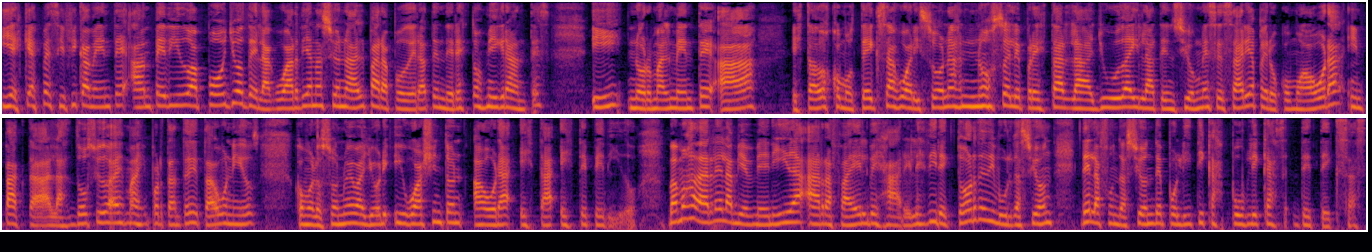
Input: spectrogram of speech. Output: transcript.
y es que específicamente han pedido apoyo de la Guardia Nacional para poder atender estos migrantes y normalmente a estados como Texas o Arizona no se le presta la ayuda y la atención necesaria, pero como ahora impacta a las dos ciudades más importantes de Estados Unidos, como lo son Nueva York y Washington, ahora está este pedido. Vamos a darle la bienvenida a Rafael Bejar, él es director de divulgación de la Fundación de Políticas Públicas de Texas.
